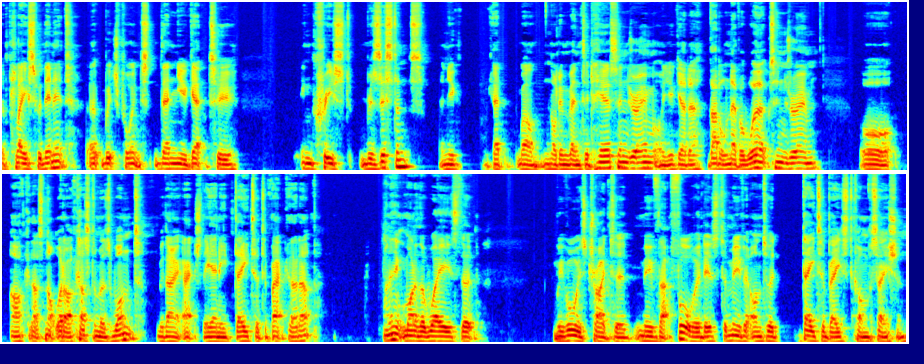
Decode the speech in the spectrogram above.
a place within it, at which point then you get to increased resistance and you get, well, not invented here syndrome, or you get a that'll never work syndrome, or our, that's not what our customers want without actually any data to back that up. I think one of the ways that we've always tried to move that forward is to move it onto a data based conversation.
